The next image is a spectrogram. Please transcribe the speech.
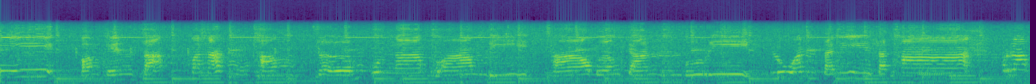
นี้บำเพ็ญสักมนักธรรม เสริมคุณงามความดี ชาวเมืองจันทบุรี ล้วนแต่มีศรัทธา รับ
